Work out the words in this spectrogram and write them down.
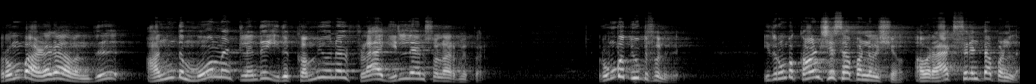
ரொம்ப அழகாக வந்து அந்த மூமெண்ட்லேருந்து இது கம்யூனல் ஃப்ளாக் இல்லைன்னு சொல்ல ஆரம்பிப்பார். ரொம்ப பியூட்டிஃபுல் இது. இது ரொம்ப கான்ஷியஸாக பண்ண விஷயம். அவர் ஆக்சிடெண்ட்டாக பண்ணல.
